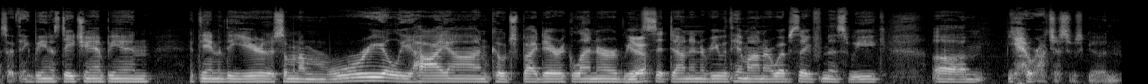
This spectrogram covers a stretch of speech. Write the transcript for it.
So I think being a state champion at the end of the year, there's someone I'm really high on, coached by Derek Leonard. We yeah. had a sit down interview with him on our website from this week. Um, yeah, Rochester's good.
